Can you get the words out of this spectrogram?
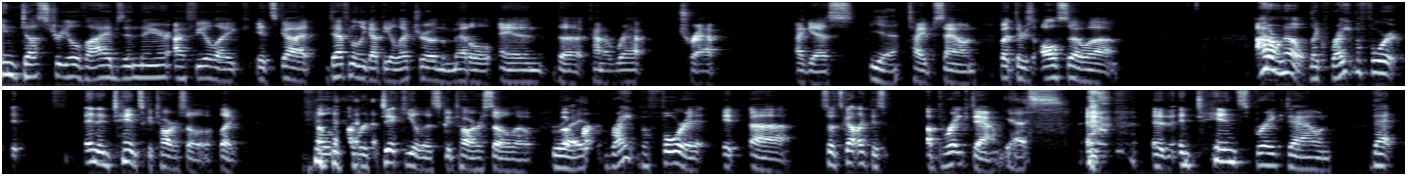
industrial vibes in there i feel like it's got definitely got the electro and the metal and the kind of rap trap i guess yeah. type sound but there's also uh i don't know like right before it, an intense guitar solo like a, a ridiculous guitar solo Right. r- right before it it uh so it's got like this a breakdown Yes. an intense breakdown that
